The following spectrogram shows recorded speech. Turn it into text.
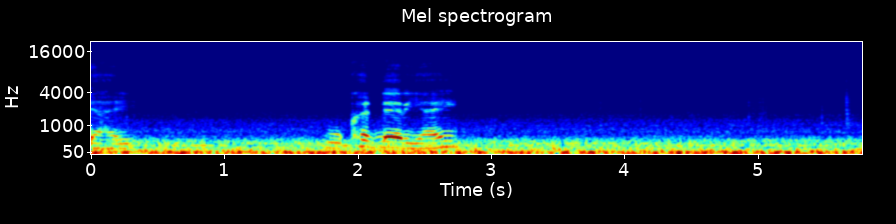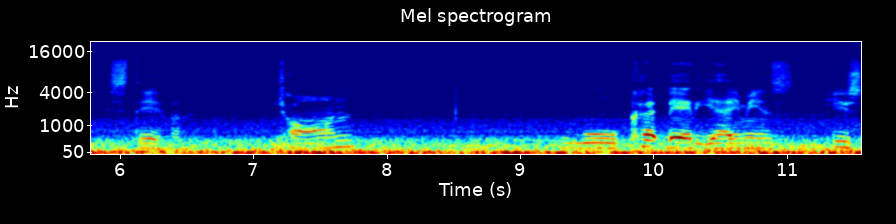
yahay wuu ka dheer yahay stephen. John wuu ka dheer yahay means he's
